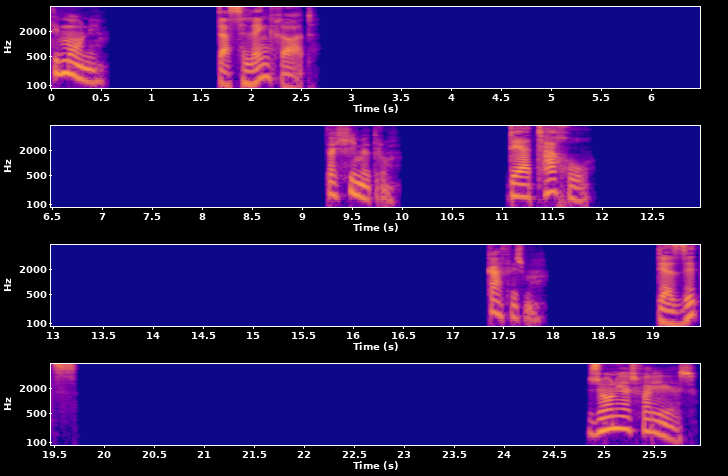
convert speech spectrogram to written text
τιμόνι, Das Lenkrad. ταχύμετρο, Der Tacho. κάθισμα, Der Sitz. ζώνη ασφαλείας,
